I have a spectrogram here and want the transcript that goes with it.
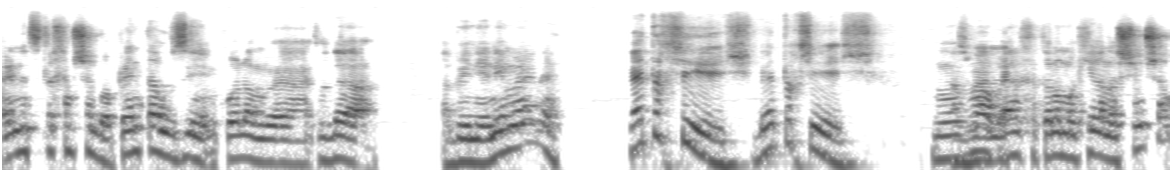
אין אצלכם שם בפנטהאוזים, כל ה... אתה יודע, הבניינים האלה? בטח שיש, בטח שיש. נו, אז מה, אין לך, אתה לא מכיר אנשים שם?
